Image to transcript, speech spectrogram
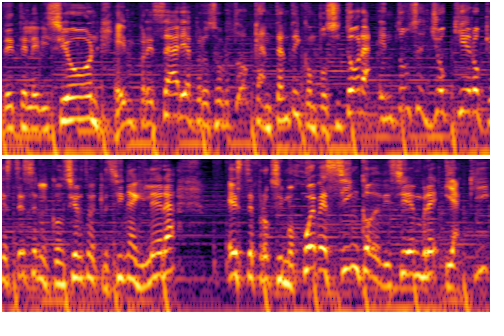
de televisión, empresaria, pero sobre todo cantante y compositora. Entonces yo quiero que estés en el concierto de Cristina Aguilera este próximo jueves 5 de diciembre y aquí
